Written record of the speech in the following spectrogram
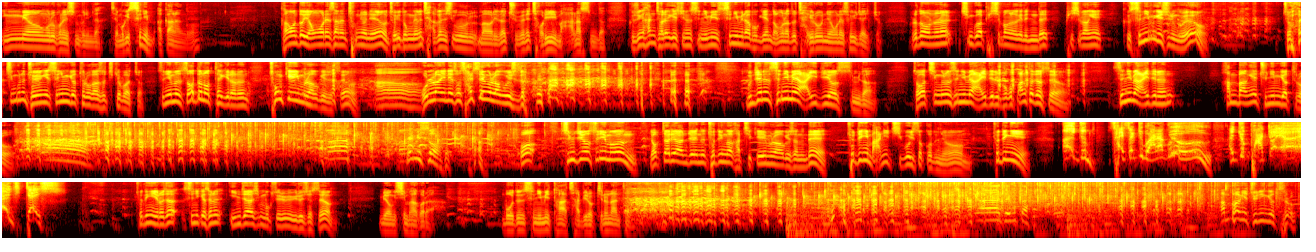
익명으로 보내신 분입니다. 제목이 스님 아까 안 한 거. 강원도 영월에 사는 청년이에요. 저희 동네는 작은 시골 마을이라 주변에 절이 많았습니다. 그중에 한 절에 계시는 스님이 스님이라 보기엔 너무나도 자유로운 영혼의 소유자였죠. 그러던 어느 날 친구와 PC방을 가게 됐는데 PC방에 그 스님이 계시는 거예요. 저와 친구는 조용히 스님 곁으로 가서 지켜봤죠. 스님은 서든 어택이라는 총 게임을 하고 계셨어요. 아, 온라인에서 살생을 하고 계시더라고요. 문제는 스님의 아이디였습니다. 저와 친구는 스님의 아이디를 보고 빵 터졌어요. 스님의 아이디는 한 방에 주님 곁으로. 재밌어. 어, 심지어 스님은 옆자리에 앉아 있는 초딩과 같이 게임을 하고 계셨는데 초딩이 많이 지고 있었거든요. 초딩이 아이 좀 살살 좀 하라고요. 아이 좀 봐줘요, 진짜. 씨. 초딩이 이러자 스님께서는 인자하신 목소리로 이러셨어요. 명심하거라. 모든 스님이 다 자비롭지는 않다. 아 재밌다. 한 방에 주님 곁으로.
